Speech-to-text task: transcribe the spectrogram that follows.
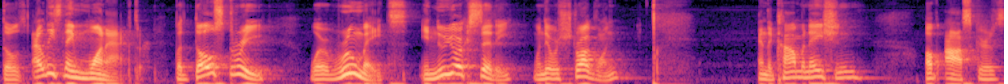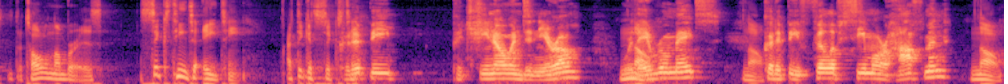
those? At least name one actor. But those three were roommates in New York City when they were struggling. And the combination of Oscars, the total number is 16 to 18. I think it's 16. Could it be Pacino and De Niro? Were No. they roommates? No. Could it be Philip Seymour Hoffman? No.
